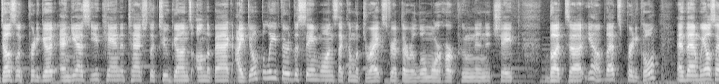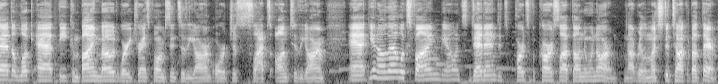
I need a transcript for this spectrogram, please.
does look pretty good, and yes, you can attach the two guns on the back. I don't believe they're the same ones that come with Dragstrip, they're a little more harpoon in its shape, but, uh, you know, that's pretty cool. And then we also had to look at the combined mode where he transforms into the arm or just slaps onto the arm. And, you know, that looks fine. You know, it's dead end. It's parts of a car slapped onto an arm. Not really much to talk about there.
